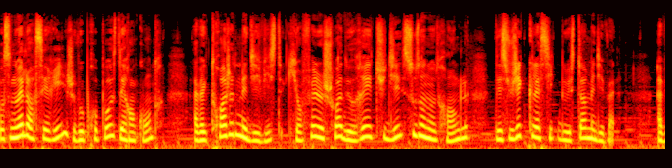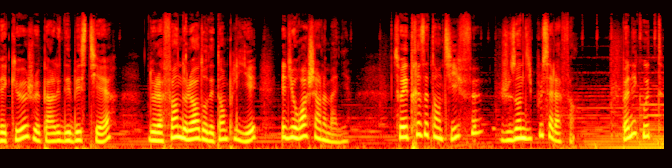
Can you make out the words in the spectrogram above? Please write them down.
Pour ce nouvel hors-série, je vous propose des rencontres avec trois jeunes médiévistes qui ont fait le choix de réétudier sous un autre angle des sujets classiques de l'histoire médiévale. Avec eux, je vais parler des bestiaires, de la fin de l'ordre des Templiers et du roi Charlemagne. Soyez très attentifs, je vous en dis plus à la fin. Bonne écoute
